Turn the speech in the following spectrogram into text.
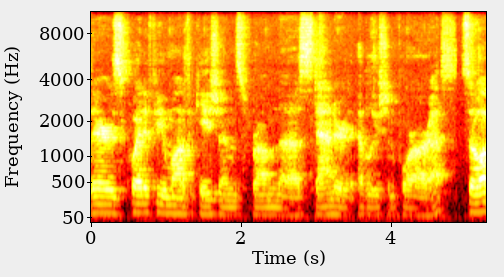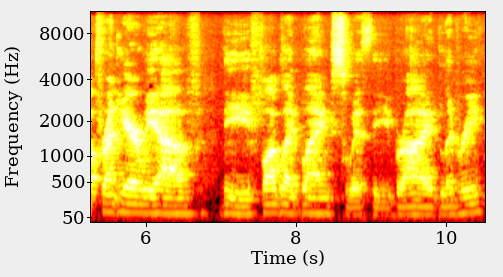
There's quite a few modifications from the standard Evolution 4 RS. So up front here we have the fog light blanks with the bride livery.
